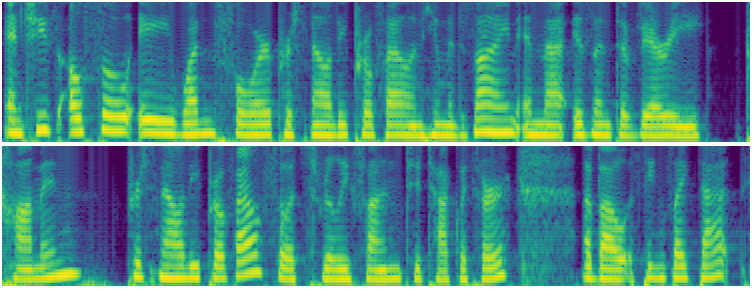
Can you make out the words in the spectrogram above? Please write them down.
And she's also a 1-4 personality profile in human design. And that isn't a very common personality profile. So it's really fun to talk with her about things like that.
